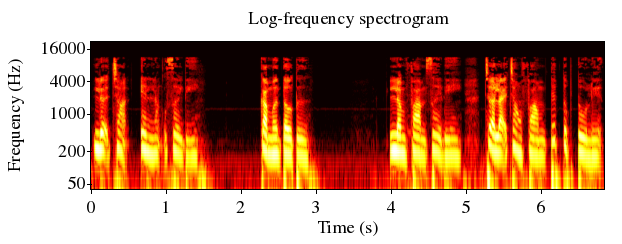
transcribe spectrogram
lựa chọn yên lặng rời đi. Cảm ơn tàu tử. Lâm Phàm rời đi, trở lại trong phòng tiếp tục tu luyện.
